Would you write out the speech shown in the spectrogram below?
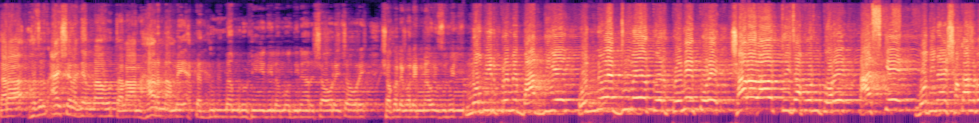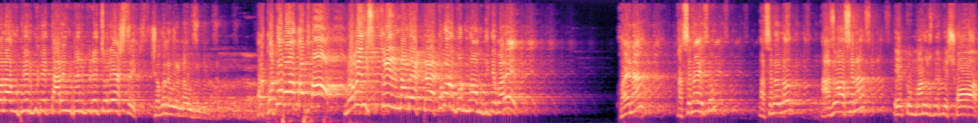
তারা হজরত রাদিয়াল্লাহু আনহার নামে একটা দুর্নাম রুটিয়ে দিল মদিনার শহরে শহরে। সকলে বলেন নাউজুবিল্লাহ। নবীর প্রেমে বাদ দিয়ে অন্য এক যুবকের প্রেমে পড়ে সারা রাত তুই যাপন করে, আজকে মদিনায় সকালবেলা উঠের পিঠে তারে উঠের পিঠে চলে আসছে। সকলে বলে, নাউজুবিল্লাহ। কত বড় কথা? নবীর স্ত্রীর নামে একটা এত বড় দুর্নাম দিতে পারে। হয় না? আছে না এরকম? আছে না লোক? আজও আছে না? এরকম মানুষদেরকে সৎ,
